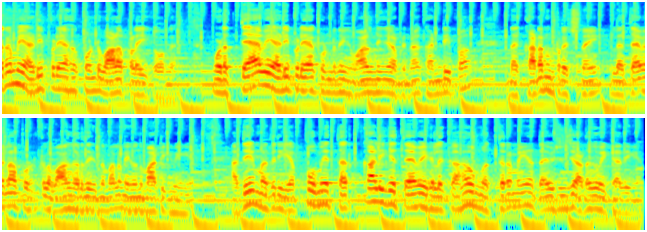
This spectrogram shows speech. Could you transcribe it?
திறமையை அடிப்படையாக கொண்டு வாழ பழகிக்கோங்க. உங்களோட தேவையை அடிப்படையாக கொண்டு நீங்கள் வாழ்ந்தீங்க அப்படின்னா கண்டிப்பாக இந்த கடன் பிரச்சனை இல்லை தேவையில்லா பொருட்களை வாங்குறது இந்த மாதிரிலாம் நீங்கள் வந்து மாட்டிக்குவீங்க. அதே மாதிரி எப்போவுமே தற்காலிக தேவைகளுக்காக உங்கள் திறமையை தயவு செஞ்சு அடகு வைக்காதீங்க.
